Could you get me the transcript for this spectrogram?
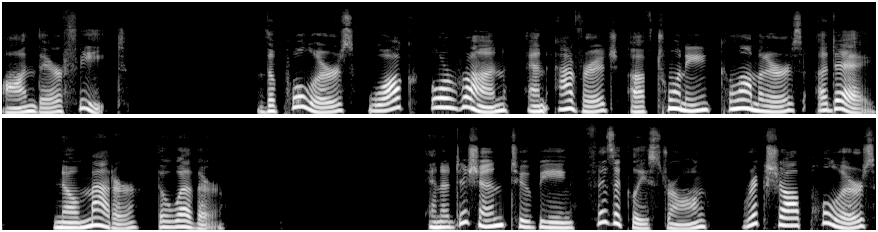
on their feet. The pullers walk or run an average of 20 kilometers a day, no matter the weather. In addition to being physically strong, rickshaw pullers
